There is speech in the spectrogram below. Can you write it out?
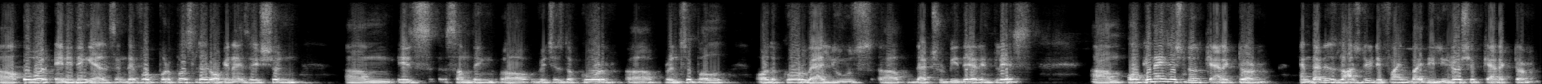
uh, over anything else, and therefore, purpose-led organization um, is something uh, which is the core uh, principle or the core values uh, that should be there in place. Um, organizational character, and that is largely defined by the leadership character.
